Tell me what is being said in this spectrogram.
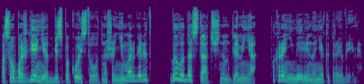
Освобождение от беспокойства в отношении Маргарет было достаточным для меня, по крайней мере, на некоторое время.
